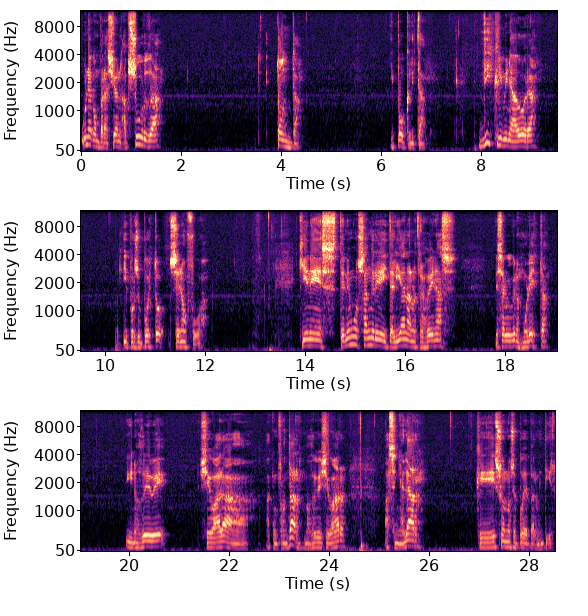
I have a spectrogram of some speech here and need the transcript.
Una comparación absurda, tonta, hipócrita, discriminadora y por supuesto xenófoba. Quienes tenemos sangre italiana en nuestras venas, es algo que nos molesta y nos debe llevar a, confrontar, nos debe llevar a señalar que eso no se puede permitir.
